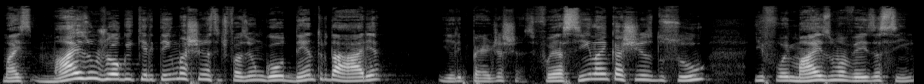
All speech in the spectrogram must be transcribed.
mas mais um jogo em que ele tem uma chance de fazer um gol dentro da área e ele perde a chance. Foi assim lá em Caxias do Sul e foi mais uma vez assim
